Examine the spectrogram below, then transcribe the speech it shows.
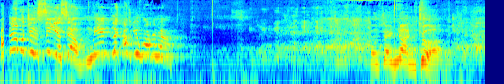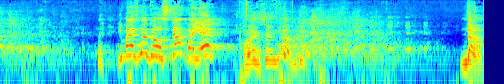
I want you to see yourself. Men, look how you walking around. Don't say nothing to her. You might as well go and stop while you're at it. I ain't saying nothing to it. None.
